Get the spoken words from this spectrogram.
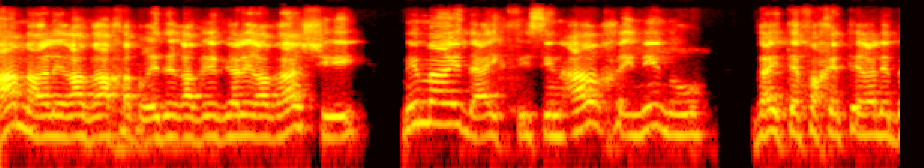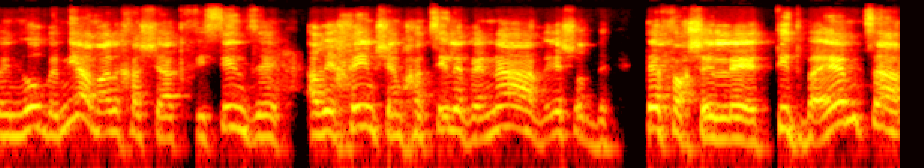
אמר לרב אחא ברידי רב אביה לרב אשי, ממאי די כפיסין ארכי נינו, ואי טפח יתרה לבן יורבה. מי אמר לך שהכפיסין זה עריכים שהם חצי לבנה ויש עוד טפח של אה, טיט באמצע?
